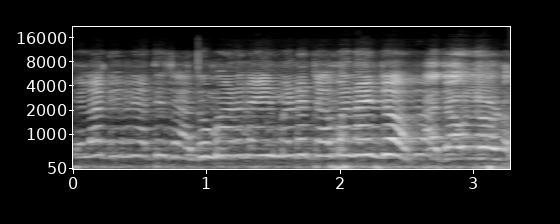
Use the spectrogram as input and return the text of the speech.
પેલા ગિરનાથી સાધુ મહારાજ એ માટે ચા બનાવી જો. આ જાઉં લોડો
